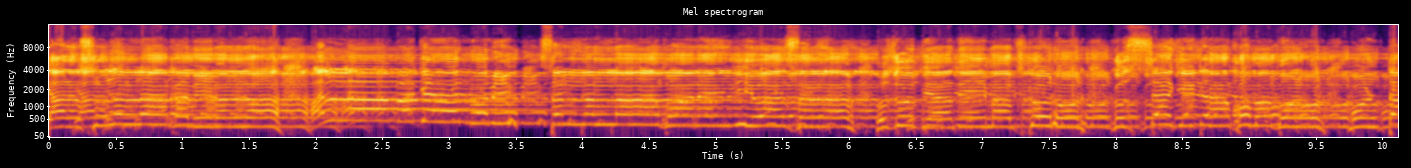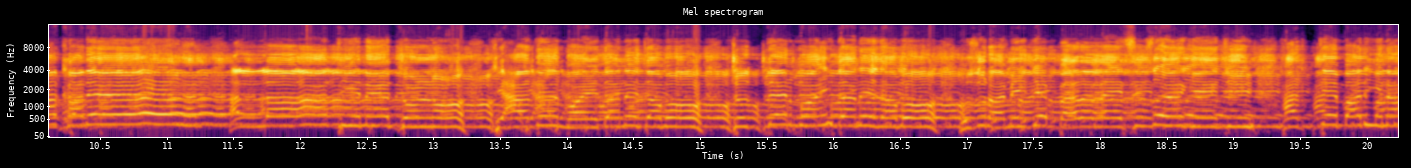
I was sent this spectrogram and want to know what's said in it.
ইয়া রাসূলুল্লাহ, হাবিবাল্লাহ। আল্লাহ সাল্লাল্লাহু আলাইহি ওয়াসাল্লাম। হুজুর পেয়াদি মাফ করুন গুসা গিটা ক্ষমা করুন মনটা কাঁদে আল্লাহ দিনের জন্য জিহাদের ময়দানে যাব, যুদ্ধের ময়দানে যাব। হুজুর, আমি যে প্যারালাইসিস হয়ে গিয়েছি, হাঁটতে পারি না,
